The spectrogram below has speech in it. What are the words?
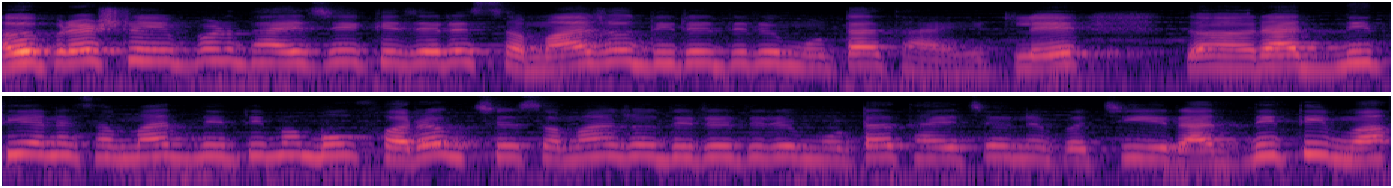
હવે પ્રશ્ન એ પણ થાય છે કે જ્યારે સમાજો ધીરે ધીરે મોટા થાય, એટલે રાજનીતિ અને સમાજ નીતિમાં બહુ ફરક છે. સમાજો ધીરે ધીરે મોટા થાય છે અને પછી રાજનીતિમાં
